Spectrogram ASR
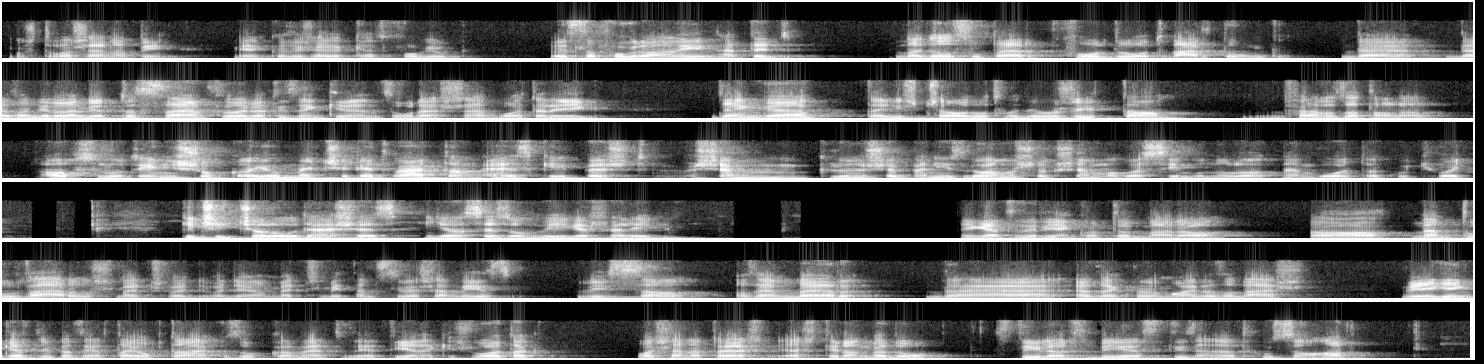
most a vasárnapi mérkőzéseket fogjuk összefoglalni. Hát egy nagyon szuper fordulót vártunk, de, de ez annyira nem jött össze, főleg a 19 órás volt elég gyenge. Te is csalódott vagy Józsi itt a felhozatallal? Abszolút, én is sokkal jobb meccseket vártam, ehhez képest sem különösebben izgalmasak, sem magas színvonalak nem voltak, úgyhogy kicsit csalódás ez, így a szezon vége felé. Igen, azért ilyenkor több már a, a nem túl város meccs, vagy, vagy olyan meccs, amit nem szívesen néz vissza az ember, de ezekről majd az adás végén kezdjük azért a jobb találkozókkal, mert azért ilyenek is voltak vasárnap esti rangadó, Steelers Bills 15-26.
